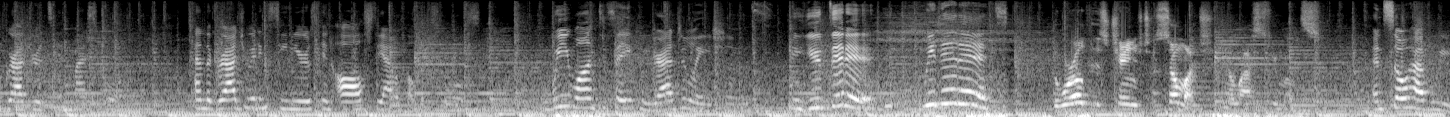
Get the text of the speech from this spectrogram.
graduates in my school and the graduating seniors in all Seattle public schools. We want to say congratulations. You did it! We did it! The world has changed so much in the last few months. And so have we.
